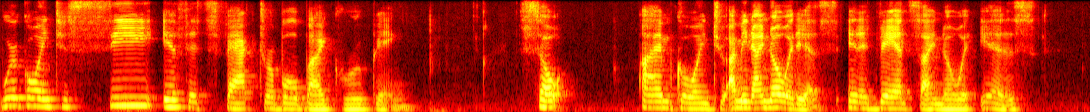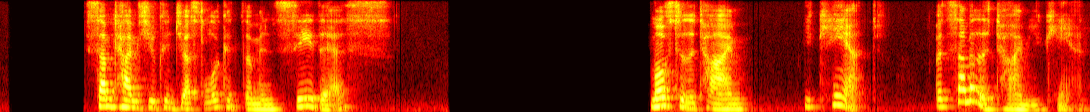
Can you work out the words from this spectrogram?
we're going to see if it's factorable by grouping. So I'm going to, I mean, I know it is. In advance, I know it is. Sometimes you can just look at them and see this. Most of the time, you can't, but some of the time you can.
